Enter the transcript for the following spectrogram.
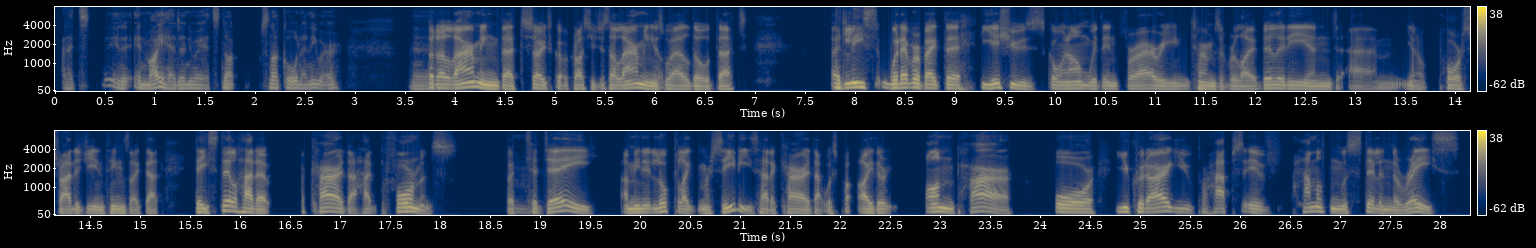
and it's in, in my head anyway. It's not it's not going anywhere. Um, but alarming that sorry to cut across you, just alarming as well though that at least whatever about the the issues going on within Ferrari in terms of reliability and um you know poor strategy and things like that, they still had a, a car that had performance. But mm. today, I mean, it looked like Mercedes had a car that was either on par or you could argue perhaps if Hamilton was still in the race,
